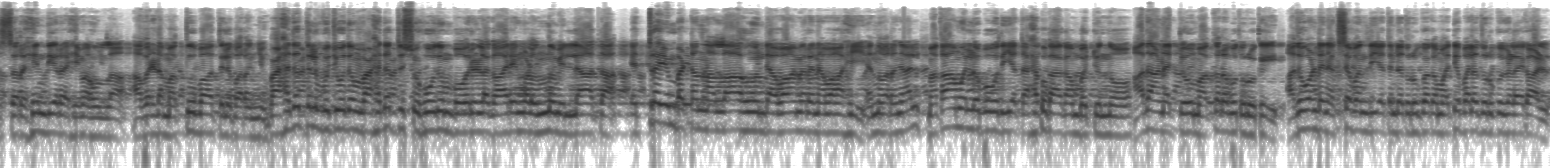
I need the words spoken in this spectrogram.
അസർഹിന്ദി റഹിമഹുല്ല അവരുടെ മക്തൂബാത്തിൽ പറഞ്ഞു വഹദത്തുൽ വുജൂദും വഹദത്ത് ഷുഹൂദും പോലുള്ള കാര്യങ്ങളൊന്നുമില്ലാത്ത എത്രയും പെട്ടെന്ന് അള്ളാഹുവിന്റെ നവാഹി എന്ന് പറഞ്ഞാൽ മക്കാമുൽ ഉബൂദിയ പറ്റുന്നു പറ്റുന്നോ. അതാണ് ഏറ്റവും അക്രബ് തുറുക്ക്. അതുകൊണ്ട് നക്ഷബന്ധിയത്തിന്റെ തുറുക്കൊക്കെ മറ്റു പല തുറുക്കുകളെക്കാൾ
